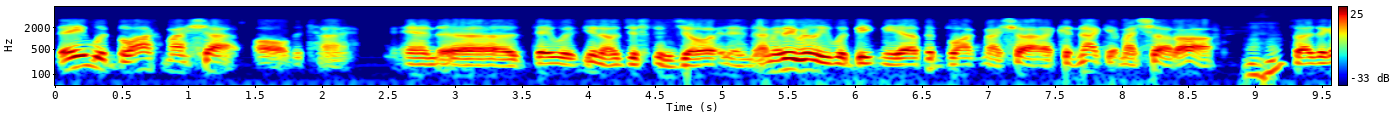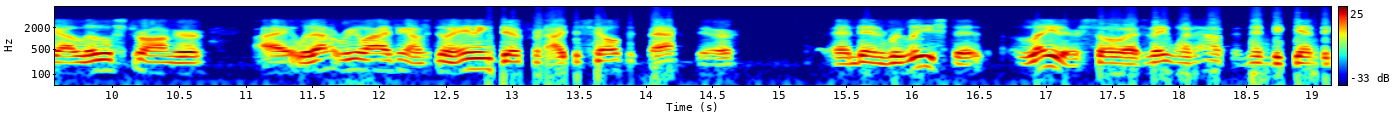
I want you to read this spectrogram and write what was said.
they would block my shot all the time, and uh, they would, you know, just enjoy it. And I mean, they really would beat me up and block my shot. I could not get my shot off. Mm-hmm. So as I got a little stronger I, without realizing I was doing anything different, I just held it back there and then released it later. So as they went up and then began to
